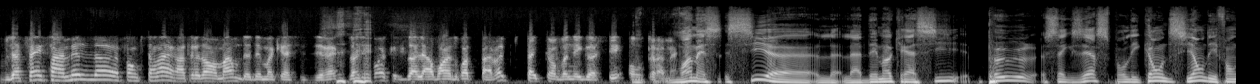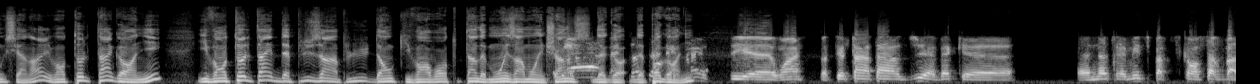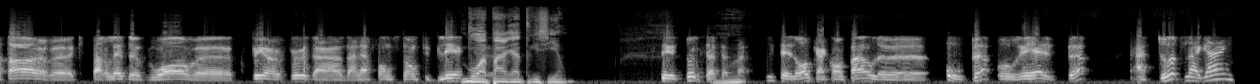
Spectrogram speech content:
Vous êtes 500 000 là, fonctionnaires, entrez dans membre de démocratie directe. Vous allez voir que vous allez avoir un droit de parole, puis peut-être qu'on va négocier autrement. Oui, mais si euh, la, démocratie pure s'exerce pour les conditions des fonctionnaires, ils vont tout le temps gagner. Ils vont tout le temps être de plus en plus, donc ils vont avoir tout le temps de moins en moins de chances de ne pas gagner. Euh, ouais, parce que je t'ai entendu avec... Euh, euh, notre ami du Parti conservateur euh, qui parlait de vouloir euh, couper un peu dans, la fonction publique. Bois par attrition. C'est sûr que ça fait partie. C'est drôle quand on parle au peuple, au réel peuple, à toute la gang.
